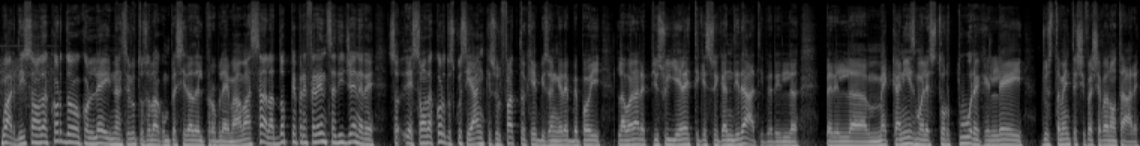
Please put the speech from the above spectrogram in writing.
Guardi, sono d'accordo con lei innanzitutto sulla complessità del problema, ma sa, la doppia preferenza di genere, so, e sono d'accordo, scusi, anche sul fatto che bisognerebbe poi lavorare più sugli eletti che sui candidati per il, per il eh, meccanismo e le storture che lei giustamente ci faceva notare.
